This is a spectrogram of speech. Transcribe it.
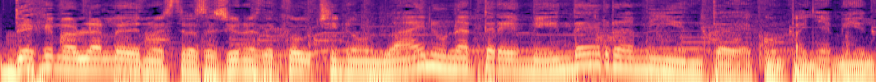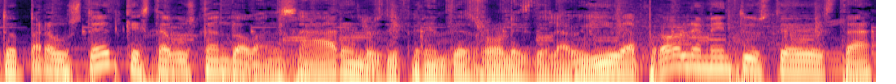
Déjeme hablarle de nuestras sesiones de coaching online, una tremenda herramienta de acompañamiento para usted que está buscando avanzar en los diferentes roles de la vida. Probablemente usted está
